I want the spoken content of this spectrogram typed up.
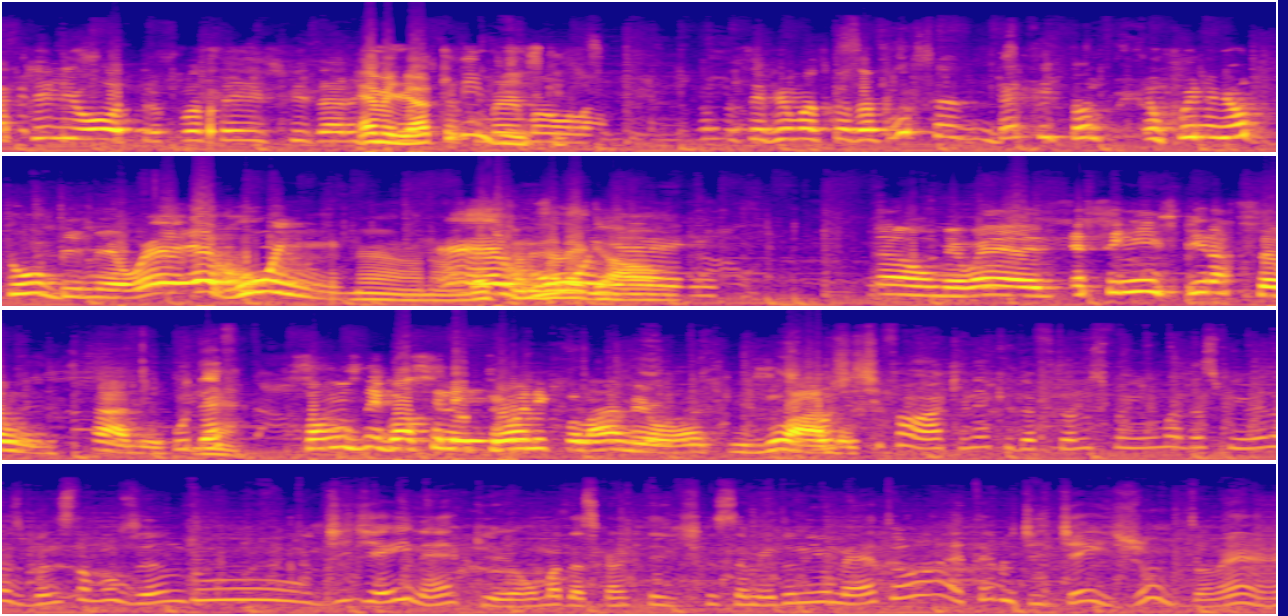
Aquele outro que vocês fizeram. É melhor que lá. Você viu umas coisas. Puxa, Deftones. Eu fui no YouTube, meu. É, é ruim. Não, não, É Deftones ruim, é legal. é- Não, meu, é, é sem inspiração, sabe? O Def... São uns negócios eletrônicos lá, meu, é zoado. Hoje te falar aqui, né, que o Deftones foi uma das primeiras bandas que estavam usando o DJ, né? Que uma das características também do New Metal é ter o DJ junto, né?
